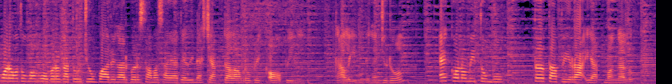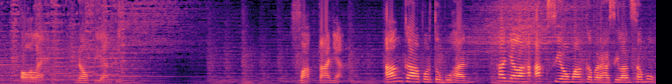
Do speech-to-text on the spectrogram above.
warahmatullahi wabarakatuh. Jumpa dengar bersama saya Dewi Nasjak dalam rubrik Opini. Kali ini dengan judul Ekonomi tumbuh tetapi rakyat mengeluh Oleh Novianti. Faktanya, angka pertumbuhan hanyalah aksioma keberhasilan semu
